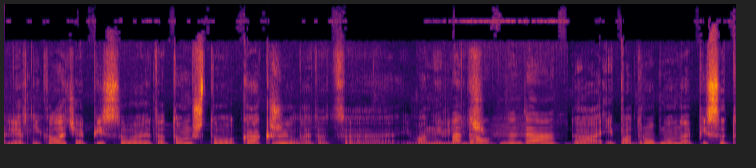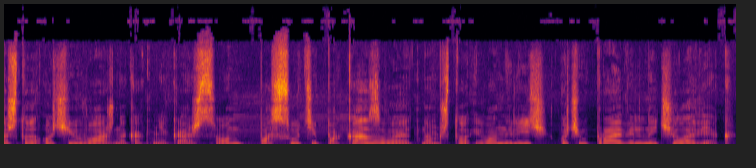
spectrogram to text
Лев Николаевич описывает о том, что как жил этот э, Иван Ильич. Подробно, да. Да, и подробно он описывает то, что очень важно, как мне кажется. Он, по сути, показывает нам, что Иван Ильич очень правильный человек.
